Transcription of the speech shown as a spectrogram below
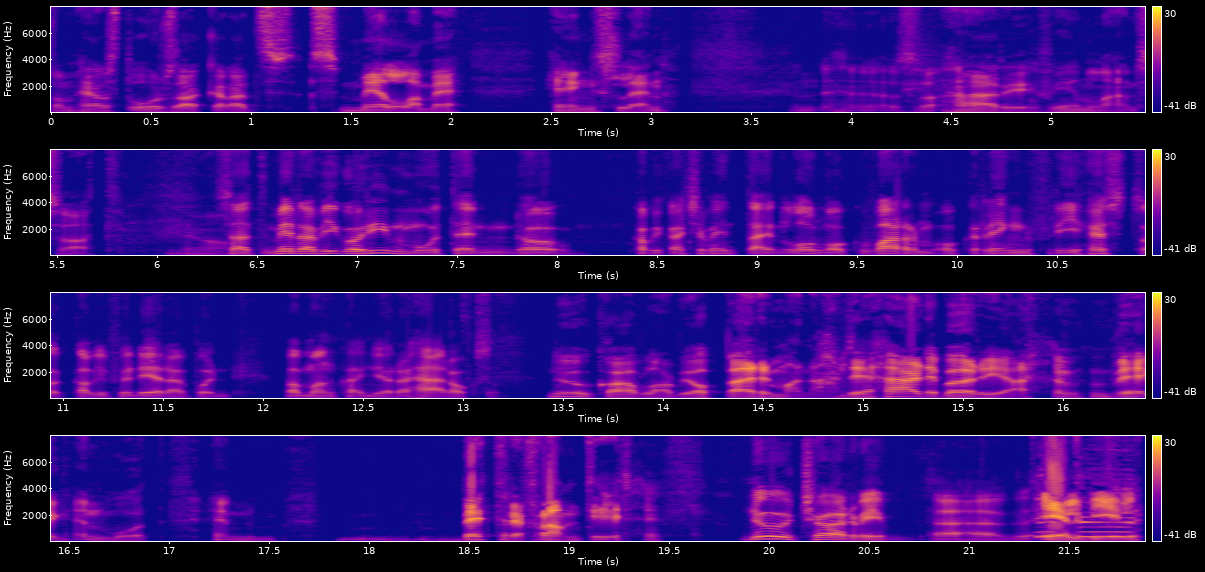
som helst orsaker att smälla med hängslen här i Finland. Så att, ja. så att medan vi går in mot en då kan vi kanske vänta en lång och varm och regnfri höst så kan vi fundera på vad man kan göra här också. Nu kavlar vi upp ärmarna, det är här det börjar, vägen mot en bättre framtid. Nu kör vi äh, elbil.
